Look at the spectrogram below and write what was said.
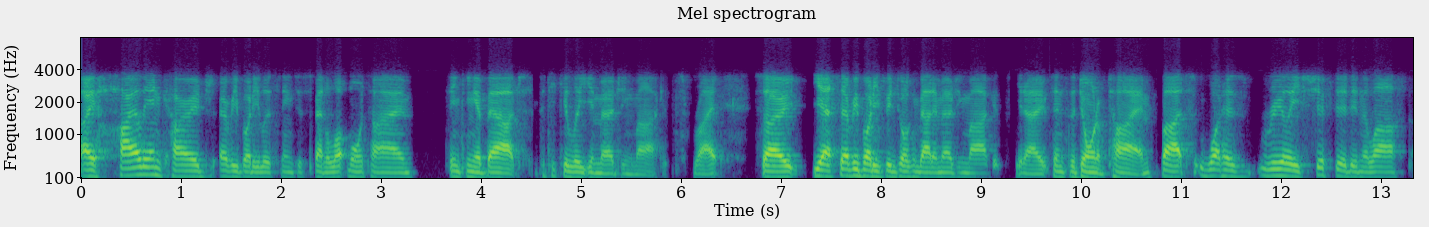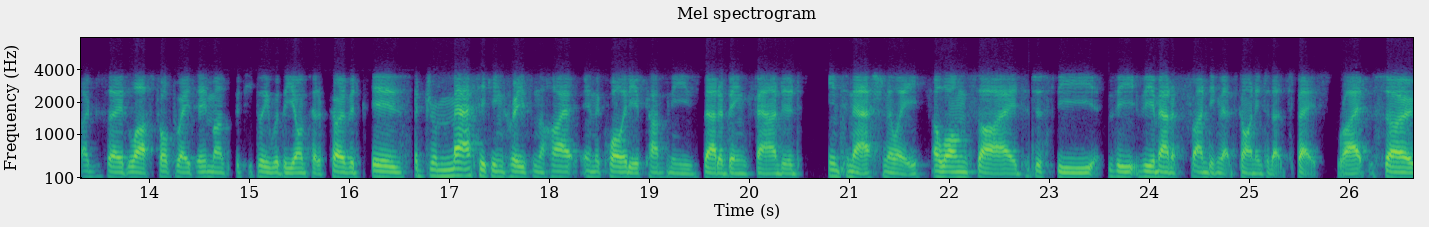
I highly encourage everybody listening to spend a lot more time thinking about particularly emerging markets, right? So yes, everybody's been talking about emerging markets, you know, since the dawn of time. But what has really shifted in the last, I'd say, the last 12 to 18 months, particularly with the onset of COVID, is a dramatic increase in the high in the quality of companies that are being founded internationally alongside just the, the the amount of funding that's gone into that space right? So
